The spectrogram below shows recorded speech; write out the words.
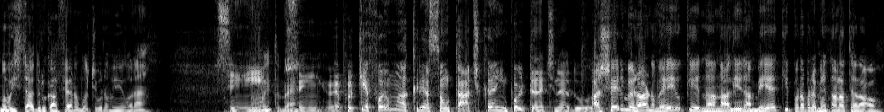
no Estádio do Café no último domingo, né? Sim, muito bem. Sim, é porque foi uma criação tática importante, né? Do... Achei ele melhor no meio que na, ali na meia que propriamente na lateral.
